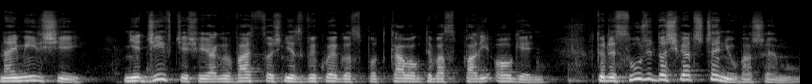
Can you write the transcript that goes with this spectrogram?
Najmilsi, nie dziwcie się, jakby was coś niezwykłego spotkało, gdy was spali ogień, który służy doświadczeniu waszemu.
